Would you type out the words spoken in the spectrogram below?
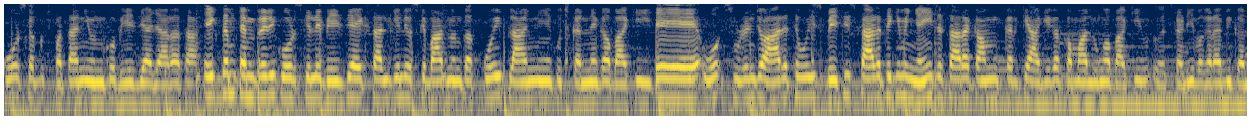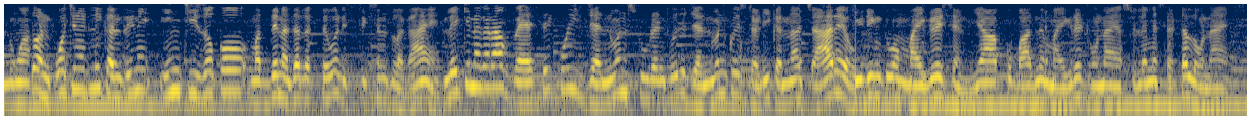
कोर्स का कुछ पता नहीं, उनको भेज दिया जा रहा था। एकदम टेम्प्रेरी कोर्स के लिए भेज दिया एक साल के लिए, उसके बाद में उनका कोई प्लान नहीं है कुछ करने का। बाकी वो स्टूडेंट जो आ रहे थे, वो इस बेसिस पे आ रहे थे कि मैं यहीं से सारा काम करके आगे का कमा लूँगा, बाकी स्टडी वगैरह भी कर लूँगा। तो अनफॉर्चुनेटली कंट्री ने इन चीज़ों को मद्देनजर रखते हुए रिस्ट्रिक्शन लगाए लेकिन अगर आप वैसे कोई जेनवन स्टूडेंट हो, जो जेनवन कोई स्टडी करना चाह रहे हो लीडिंग टू अ माइग्रेशन या आपको बाद में माइग्रेट होना है ऑस्ट्रेलिया में सेटल होना है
